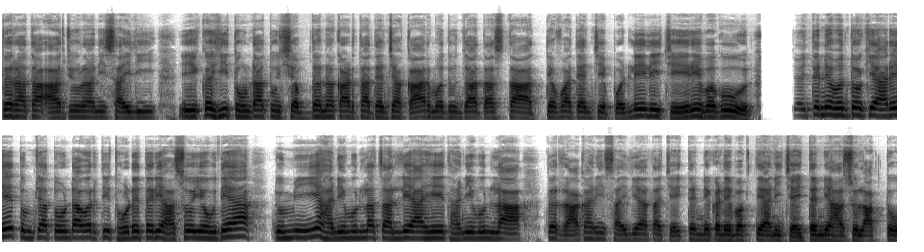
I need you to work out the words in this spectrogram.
तर आता अर्जुन आणि सायली एकही तोंडातून शब्द न काढता त्यांच्या कारमधून जात असतात. तेव्हा त्यांचे पडलेले चेहरे बघून चैतन्य म्हणतो की अरे तुमच्या तोंडावरती थोडे तरी हसू येऊ द्या. तुम्ही हनीमूनला चालले आहेत हनीमूनला तर रागाने सायली आता चैतन्यकडे बघते आणि चैतन्य हसू लागतो.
